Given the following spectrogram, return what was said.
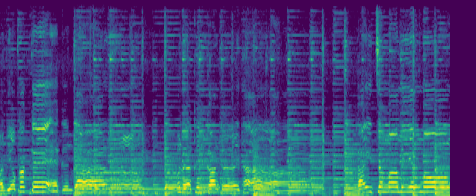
มาเดียวก็แก้เกินกัน เหลือขึ้นข้างเคยท่า ใครจะมาเมียงมอง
